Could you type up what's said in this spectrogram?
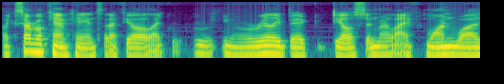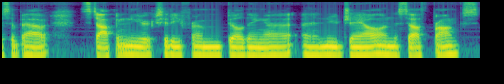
like several campaigns that I feel like you know really big deals in my life. One was about stopping New York City from building a, a new jail in the South Bronx.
